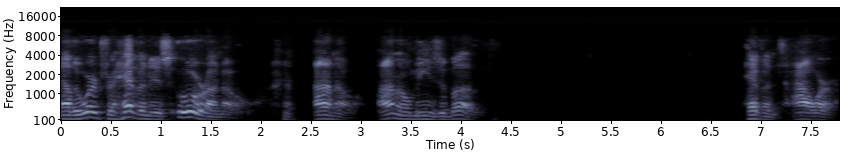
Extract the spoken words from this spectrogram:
Now the word for heaven is urano, ano. Ano means above. Heaven's our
